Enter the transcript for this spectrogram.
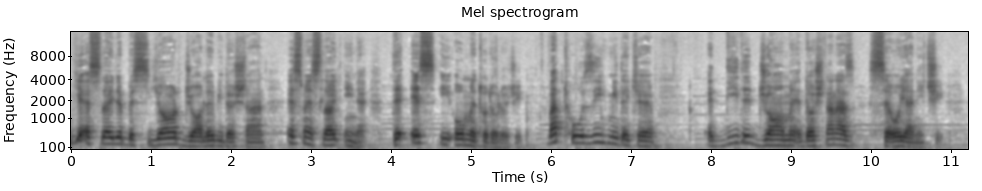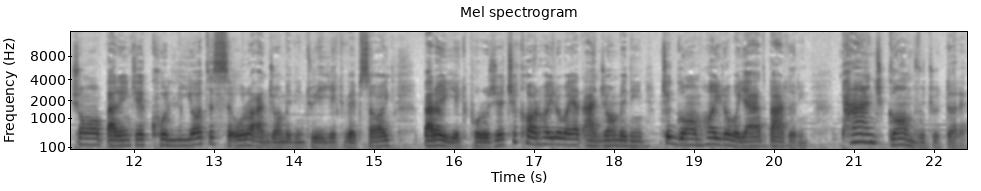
یه اسلاید بسیار جالبی داشتن. اسم اسلاید اینه The SEO Methodology. و توضیح میده که دید جامع داشتن از سئو یعنی چی. شما برای اینکه کلیات سئو رو انجام بدین توی یک وبسایت برای یک پروژه چه کارهایی رو باید انجام بدین چه گامهایی رو باید بردارین. پنج گام وجود داره.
